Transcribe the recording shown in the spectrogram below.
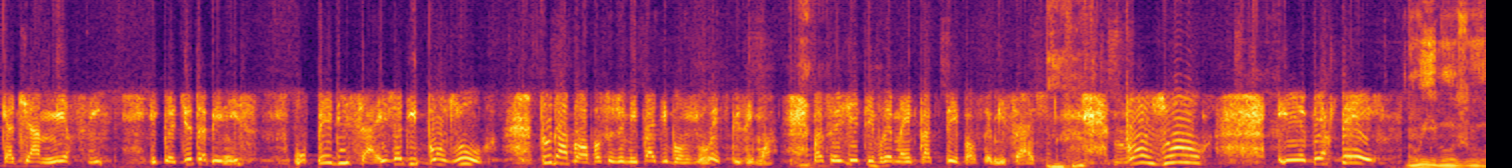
Katia, merci et que Dieu te bénisse ou pédis ça. Et je dis bonjour. Tout d'abord, parce que je n'ai pas dit bonjour, excusez-moi, parce que j'ai été vraiment impactée par ce message. Bonjour et Berthé. Oui, bonjour.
